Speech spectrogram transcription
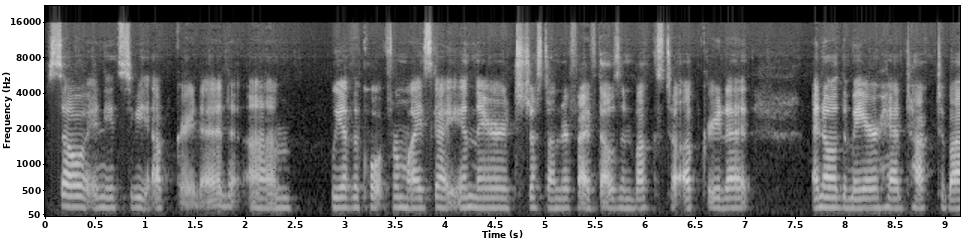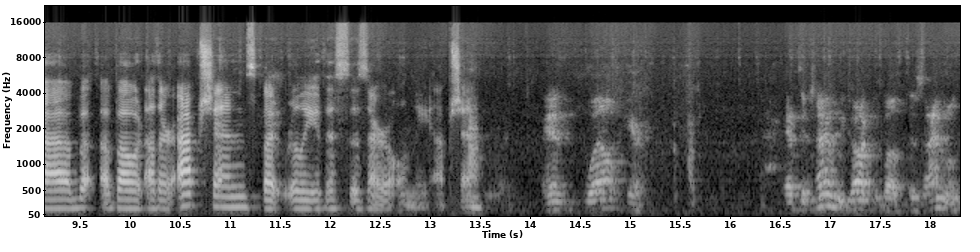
So it needs to be upgraded. Um, we have the quote from Wise Guy in there. It's just under five thousand bucks to upgrade it. I know the mayor had talked to Bob about other options, but really this is our only option. And, well, here. At the time we talked about this, I'm a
